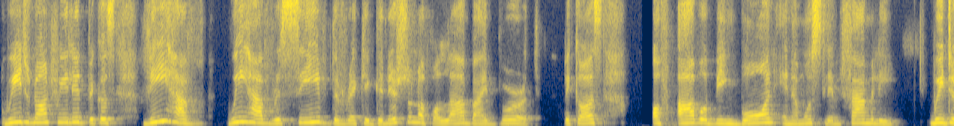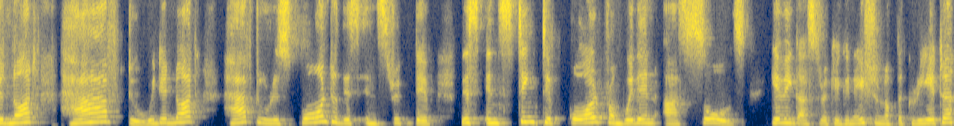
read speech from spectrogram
We do not feel it because we have we have received the recognition of Allah by birth because of our being born in a Muslim family. We did not have to, we did not have to respond to this instinctive, this instinctive call from within our souls, giving us recognition of the creator,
